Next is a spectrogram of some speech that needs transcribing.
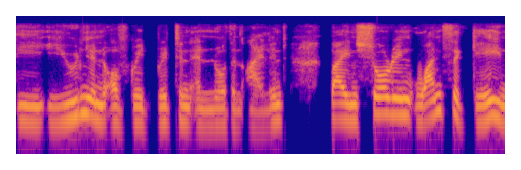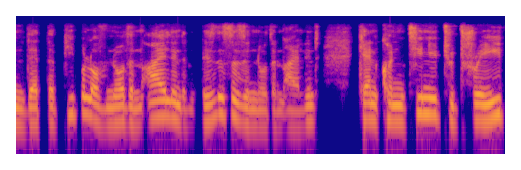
the union of Great Britain and Northern Ireland by ensuring once again that the people of Northern Ireland and businesses in Northern Ireland can continue to trade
